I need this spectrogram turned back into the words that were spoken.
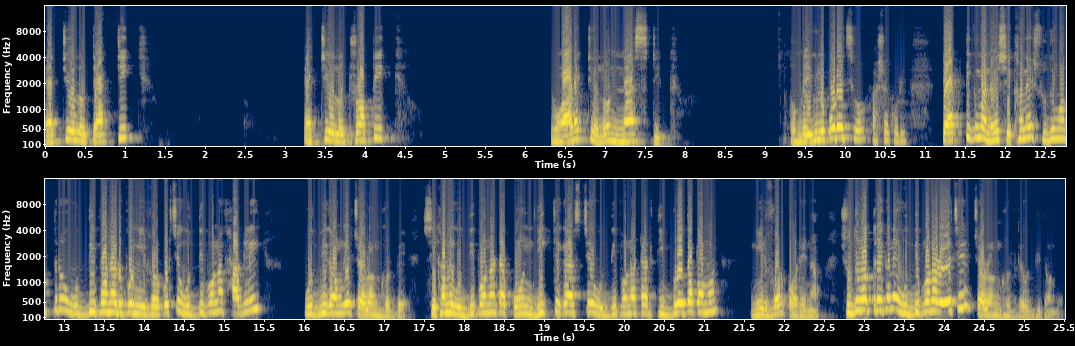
একটি হলো ট্যাকটিক, একটি হলো ট্রপিক, এবং আরেকটি হলো ন্যাস্টিক। তোমরা এগুলো পড়েছো, আশা করি। ট্যাকটিক মানে সেখানে শুধুমাত্র উদ্দীপনার উপর নির্ভর করছে। উদ্দীপনা থাকলেই উদ্ভিদ অঙ্গের চলন ঘটবে। সেখানে উদ্দীপনাটা কোন দিক থেকে আসছে, উদ্দীপনাটার তীব্রতা কেমন নির্ভর করে না। শুধুমাত্র এখানে উদ্দীপনা রয়েছে, চলন ঘটবে উদ্ভিদ অঙ্গের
